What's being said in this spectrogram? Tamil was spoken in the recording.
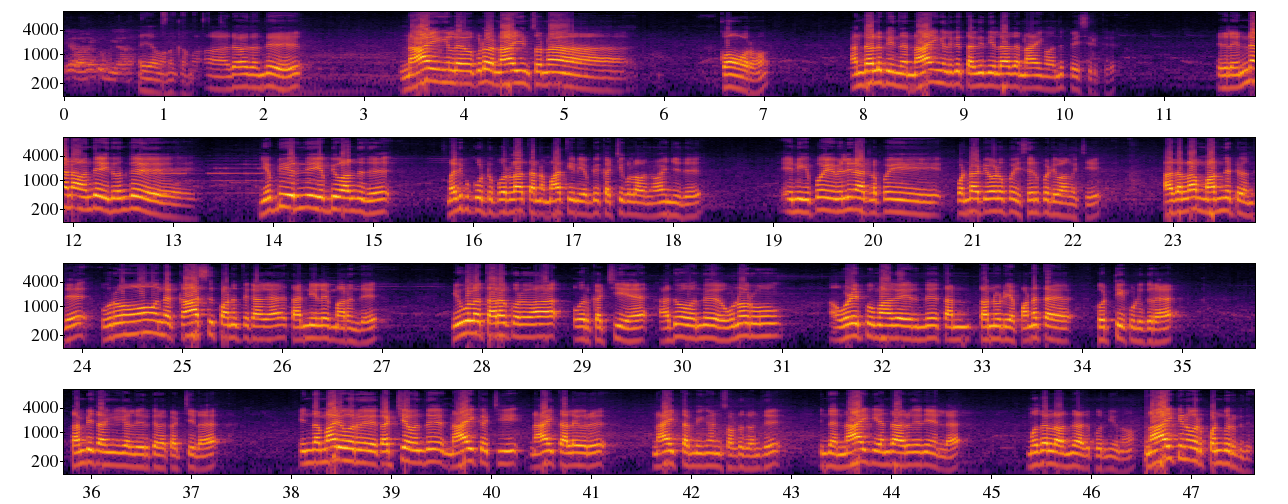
ஐயா வணக்கம் அதாவது வந்து நாய்ங்களை கூட நாயின்னு சொன்னால் கோவம் வரும். அந்த அளவுக்கு இந்த நாய்ங்களுக்கு தகுதி இல்லாத நாய்ங்க வந்து பேசியிருக்கு. இதில் என்னன்னா வந்து இது வந்து எப்படி இருந்து எப்படி வாழ்ந்தது மதிப்பு கூட்டு பொருளாக தன்னை மாற்றின்னு எப்படி கட்சிக்குள்ளே நுழைஞ்சுது இன்றைக்கி போய் வெளிநாட்டில் போய் பொண்டாட்டியோடு போய் செருப்படி வாங்குச்சு அதெல்லாம் மறந்துட்டு வந்து வெறும் இந்த காசு பணத்துக்காக தண்ணியிலே மறந்து இவ்வளோ தரக்குறைவாக ஒரு கட்சியை அதுவும் வந்து உணர்வும் உழைப்புமாக இருந்து தன் தன்னுடைய பணத்தை கொட்டி கொடுக்குற தம்பி தங்கிகள் இருக்கிற கட்சியில் இந்த மாதிரி ஒரு கட்சியை வந்து நாய் கட்சி நாய் தலைவர் நாய் தம்பிங்கன்னு சொல்கிறது வந்து இந்த நாய்க்கு எந்த அருகதையும் இல்லை. முதல்ல வந்து அது புரிஞ்சுக்கணும். நாய்க்குன்னு ஒரு பண்பு இருக்குது.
